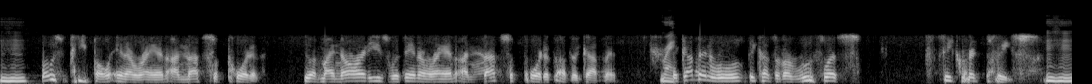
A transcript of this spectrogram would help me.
Mm-hmm. Most people in Iran are not supportive. You have minorities within Iran are not supportive of the government. Right. The government rules because of a ruthless secret police. Mm-hmm.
